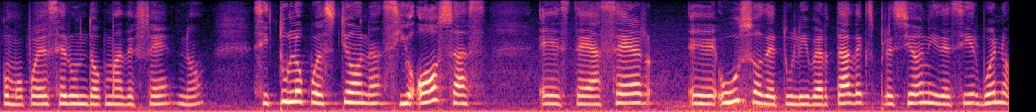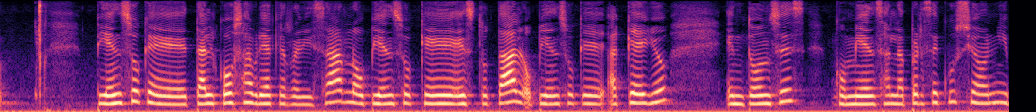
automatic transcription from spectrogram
como puede ser un dogma de fe, ¿no? Si tú lo cuestionas, si osas este, hacer eh, uso de tu libertad de expresión y decir, bueno, pienso que tal cosa habría que revisarlo, o pienso que es total, o pienso que aquello, entonces comienza la persecución y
